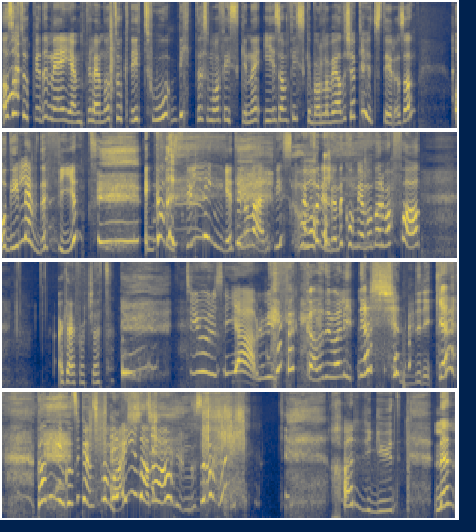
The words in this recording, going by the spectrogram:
Og så tok vi det med hjem til henne og tok de to bitte små fiskene i sånn fiskebolle. Og vi hadde kjøpt utstyr og sånn. Og de levde fint. Ganske lenge til å være fisk. Men foreldrene kom hjem og bare Hva faen? OK, fortsett. Du gjorde så jævlig mye fucka da du var liten. Jeg skjønner ikke. Det hadde ingen konsekvens for meg. da, det var hun som... Herregud. Men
